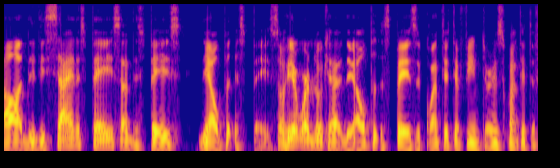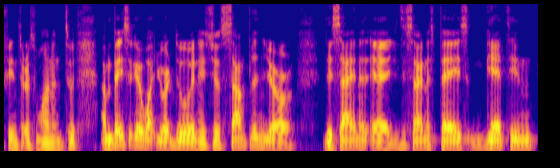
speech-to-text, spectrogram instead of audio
uh, the design space and the space, the output space. So here we're looking at the output space, the quantity of interest, quantity of interest one and two. And basically what you are doing is just sampling your design, uh, design space, getting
